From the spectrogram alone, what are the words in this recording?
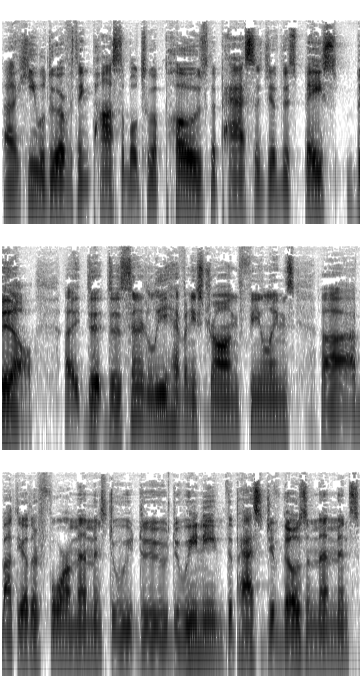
uh, he will do everything possible to oppose the passage of this base bill. Uh, does Senator Lee have any strong feelings uh, about the other four amendments? Do we do do we need the passage of those amendments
